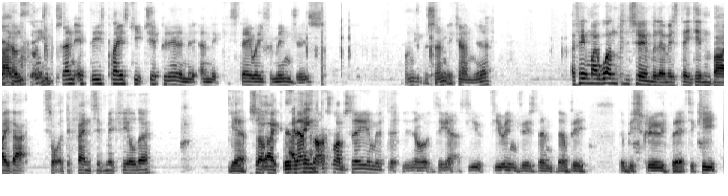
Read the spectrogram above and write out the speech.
hundred percent. If these players keep chipping in and they, and they stay away from injuries, hundred percent they can. Yeah. I think my one concern with them is they didn't buy that sort of defensive midfielder. Yeah. So like that's, I think that's what I'm saying with it. You know, if they get a few few injuries, then they'll be they'll be screwed. But if they keep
